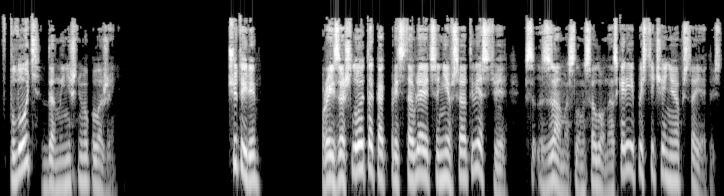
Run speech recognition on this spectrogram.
вплоть до нынешнего положения. 4. Произошло это, как представляется, не в соответствии с замыслом Салона, а скорее по стечению обстоятельств.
